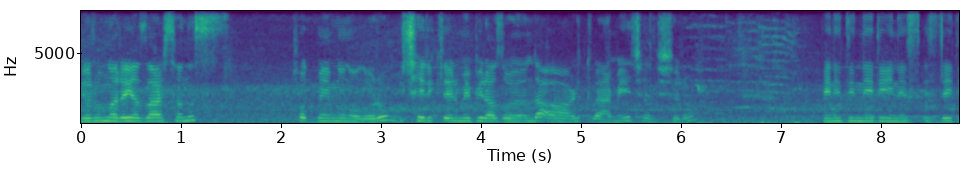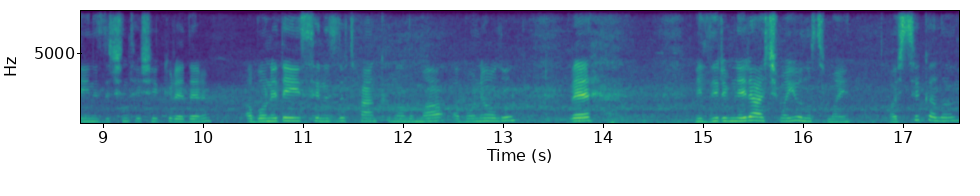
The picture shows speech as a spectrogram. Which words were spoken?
Yorumlara yazarsanız çok memnun olurum. İçeriklerime biraz o yönde ağırlık vermeye çalışırım. Beni dinlediğiniz, izlediğiniz için teşekkür ederim. Abone değilseniz lütfen kanalıma abone olun ve bildirimleri açmayı unutmayın. Hoşçakalın.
